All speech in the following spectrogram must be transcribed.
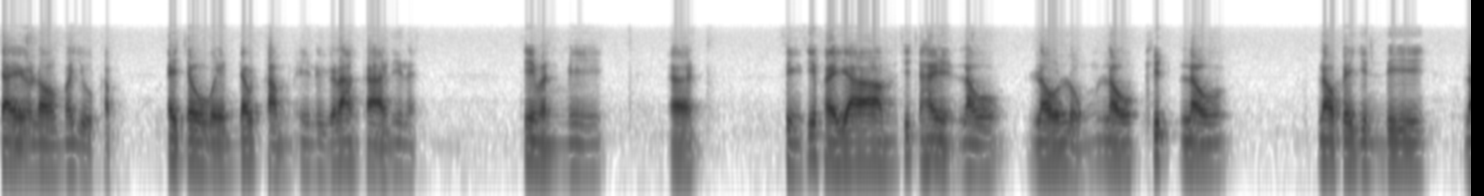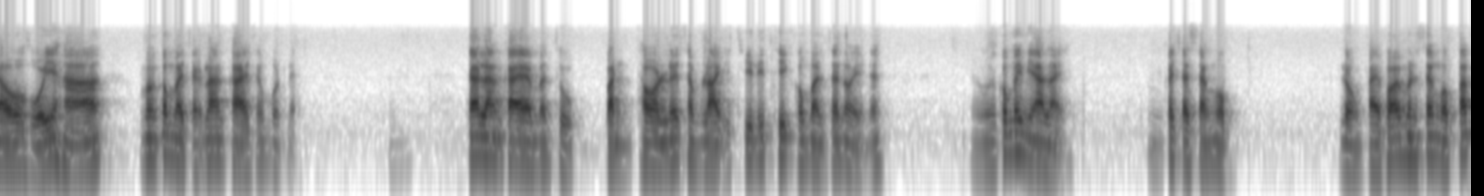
ใจเรามาอยู่กับไอ้เจ้าเวรเจ้ากรรมไอ้หรือร่างกายนี่แหละ ที่มันมีสิ่งที่พยายามที่จะให้เราเราหลงเราคิดเราเราไปยินดี เราโหยหา มันก็มาจากร่างกายทั้งหมดแหละ ถ้าร่างกายมันถูก ปั่นทอนและทำลายอิทธิฤทธิของมันซะหน่อยนะมันก็ไม่มีอะไร มันก็จะสงบลงไป เพราะมันสงบปั๊บ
